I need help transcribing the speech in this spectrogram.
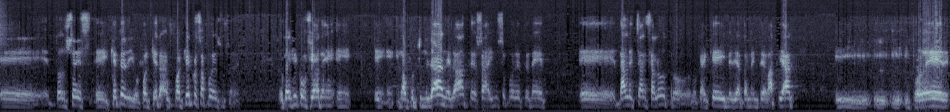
Eh, entonces, eh, ¿qué te digo? Cualquier, cualquier cosa puede suceder. Lo que hay que confiar en, en- en- la oportunidad, en el arte, o sea, ahí no se puede tener, eh, darle chance al otro, lo que hay que inmediatamente batear y, y- y- poder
